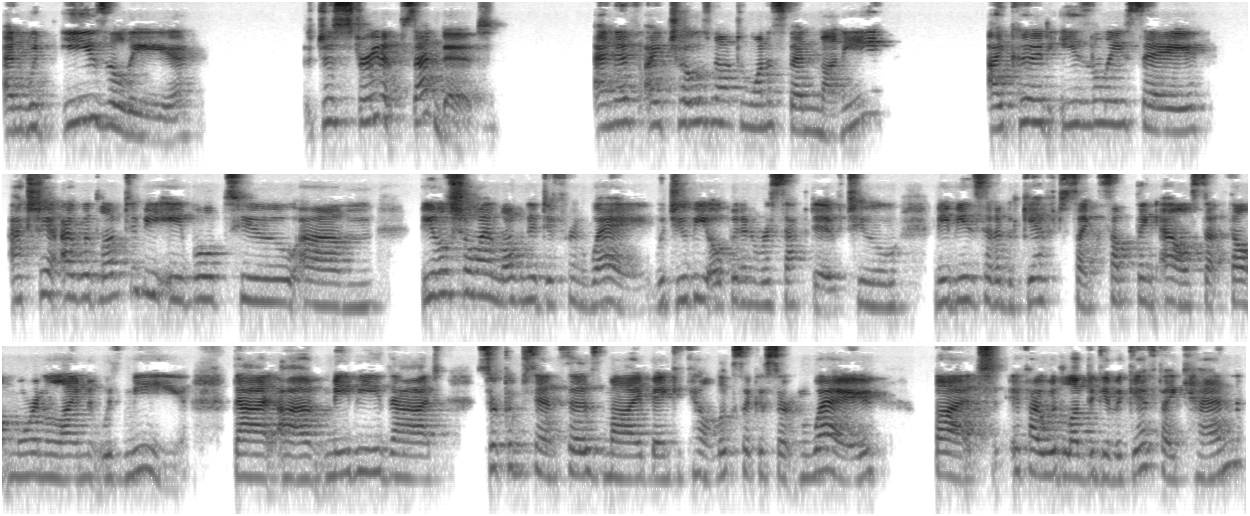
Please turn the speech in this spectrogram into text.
and would easily just straight up send it. And if I chose not to want to spend money, I could easily say, actually, I would love to be able to um, be able to show my love in a different way. Would you be open and receptive to maybe instead of a gift, like something else that felt more in alignment with me? That uh, maybe that circumstance says my bank account looks like a certain way, but if I would love to give a gift, I can.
